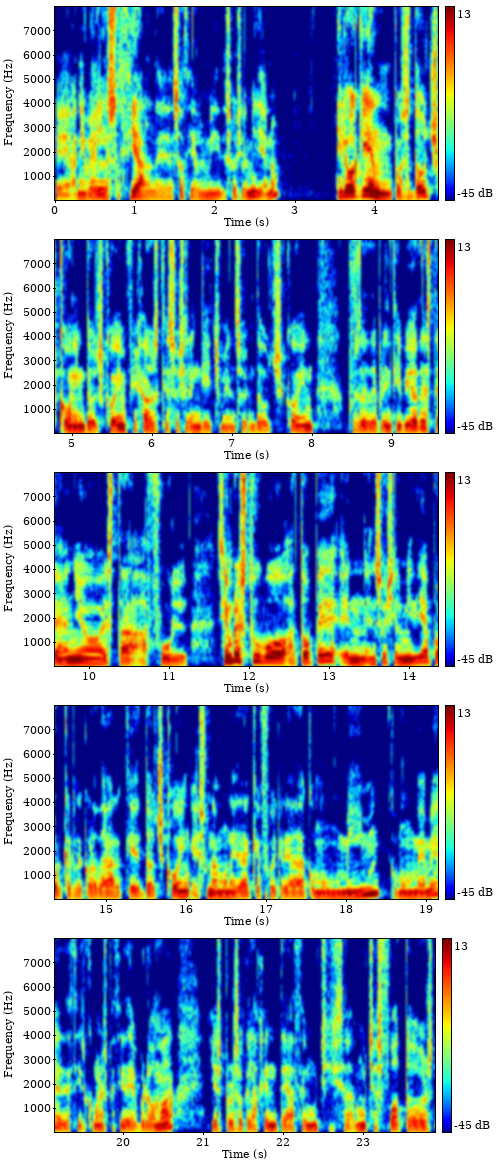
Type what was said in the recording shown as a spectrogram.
eh, a nivel social, de social, social media, ¿no? Y luego, ¿quién? Pues Dogecoin. Dogecoin, fijaros que social engagement. Dogecoin, pues desde principio de este año está a full. Siempre estuvo a tope en, en, social media porque recordar que Dogecoin es una moneda que fue creada como un meme, como un meme, es decir, como una especie de broma y es por eso que la gente hace muchas fotos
